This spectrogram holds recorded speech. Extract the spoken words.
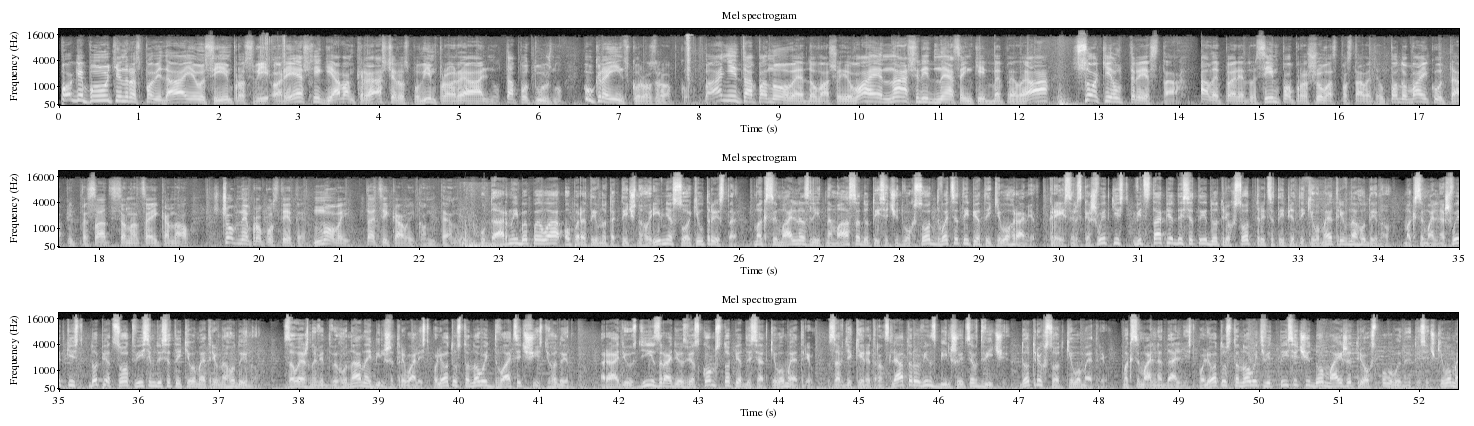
Поки Путін розповідає усім про свій орешник, я вам краще розповім про реальну та потужну українську розробку. Пані та панове, до вашої уваги наш ріднесенький БПЛА Сокіл 300. Але передусім попрошу вас поставити вподобайку та підписатися на цей канал, щоб не пропустити новий та цікавий контент. Ударний БПЛА оперативно-тактичного рівня Сокіл 300. Максимальна злітна маса до 1225 кг. Крейсерська швидкість від 150 до 335 км на годину. Максимальна швидкість до 580 км на годину. Залежно від двигуна, найбільша тривалість польоту становить 26 годин. Радіус дії з радіозв'язком 150 км. Завдяки ретранслятору він збільшується вдвічі до 300 км. Максимальна дальність польоту становить від 1000 до майже 3,5 тисяч км.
